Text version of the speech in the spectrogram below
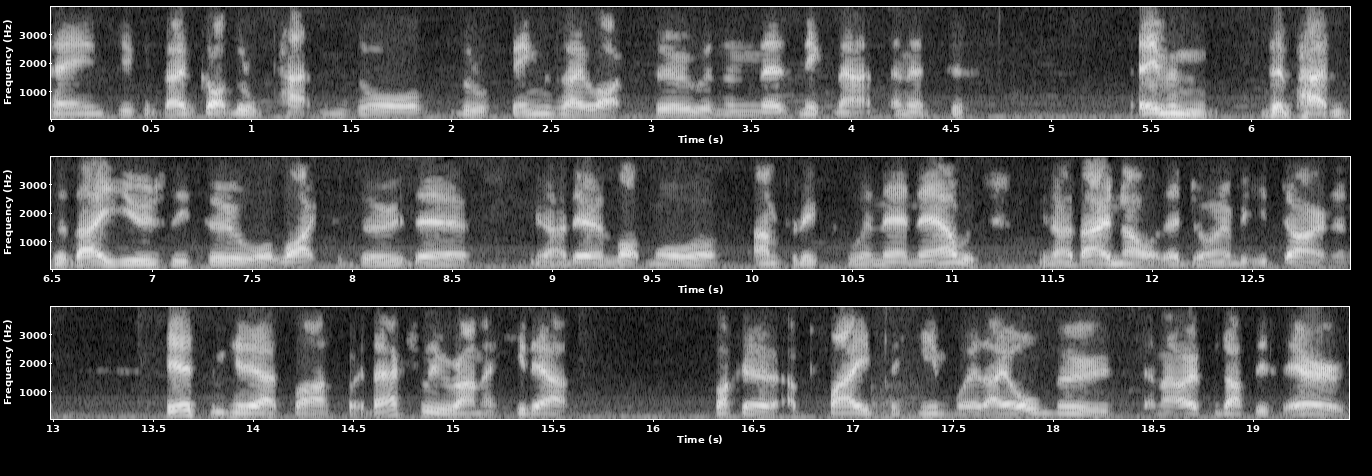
teams. You can, they've got little patterns or little things they like to do, and then there's Nic Nat, and it's just even the patterns that they usually do or like to do. They're you know they're a lot more unpredictable in there now, which you know they know what they're doing, but you don't. And he had some hit outs last week. They actually run a hit out like a, a play for him where they all moved and I opened up this area of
